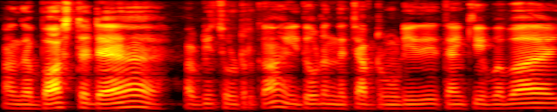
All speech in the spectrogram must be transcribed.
அந்த பாஸ்டடை அப்படின்னு சொல்லிட்டுருக்கான். இதோட இந்த சாப்டர் முடியுது. தேங்க்யூ பபாய்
